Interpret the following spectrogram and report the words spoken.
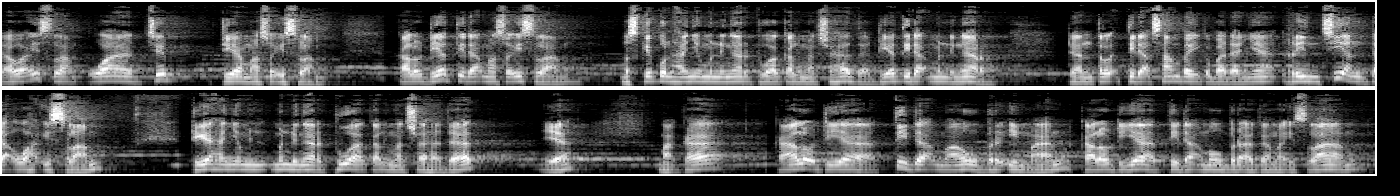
dakwah Islam. Wajib dia masuk Islam. Kalau dia tidak masuk Islam, meskipun hanya mendengar dua kalimat syahadat, dia tidak mendengar dan tidak sampai kepadanya rincian dakwah Islam, dia hanya mendengar dua kalimat syahadat, ya. Maka kalau dia tidak mau beriman, kalau dia tidak mau beragama Islam,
